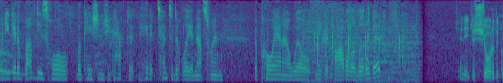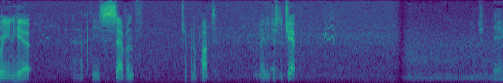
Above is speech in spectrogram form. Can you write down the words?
When you get above these hole locations, you have to hit it tentatively, and that's when the Poa annua will make it bobble a little bit. Jenny just short of the green here at the seventh. Chip and a putt. Maybe just a chip. Mentioned there,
